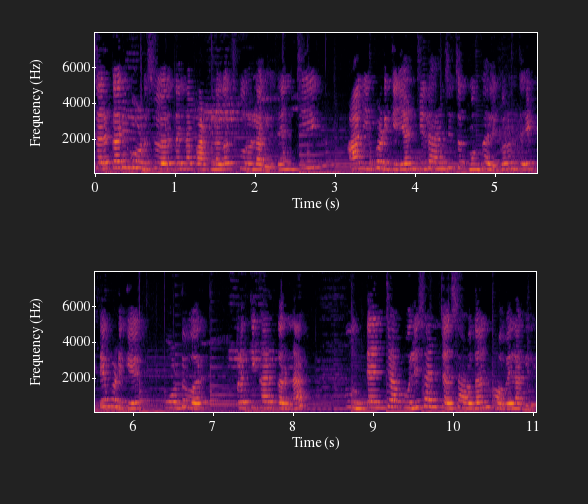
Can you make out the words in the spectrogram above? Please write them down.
सरकारी घोडसवर त्यांना पाठलागच करू लागले. त्यांची आणि फडके यांची लहानशी चकमक झाली परंतु एकटे फडके पोटवर प्रतिकार करणार होऊन त्यांच्या पोलिसांच्या सावधान व्हावे लागले.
